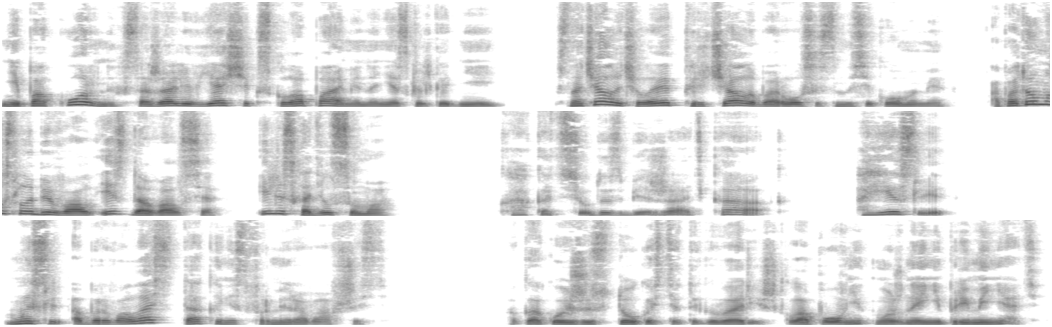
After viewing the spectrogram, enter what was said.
Непокорных сажали в ящик с клопами на несколько дней. Сначала человек кричал и боролся с насекомыми, а потом ослабевал и сдавался, или сходил с ума. Как отсюда сбежать? Как? А если... Мысль оборвалась, так и не сформировавшись. — О какой жестокости ты говоришь? Клоповник можно и не применять.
